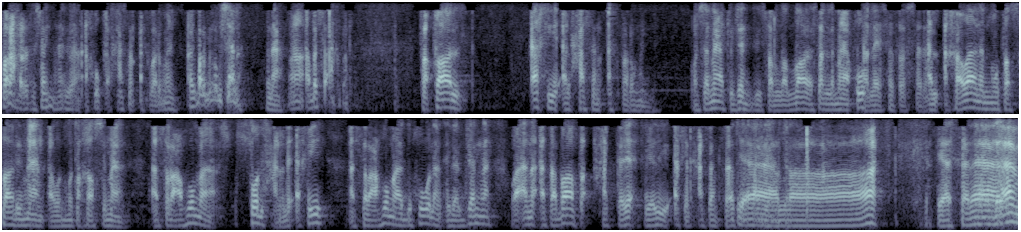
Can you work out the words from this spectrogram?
فراح الحسين. هذا أخوك الحسن أكبر منه. أكبر منه بسنة. نعم. آه بس أكبر. فقال أخي الحسن أكبر مني. وسمعت جدي صلى الله عليه وسلم يقول عليه الأخوان المتصارمان أو المتخاصمان أسرعهما صلحا لأخيه أسرعهما دخولا إلى الجنة وأنا أتباطأ حتى يأتي لي أخي الحسن يا. الله يا سلام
